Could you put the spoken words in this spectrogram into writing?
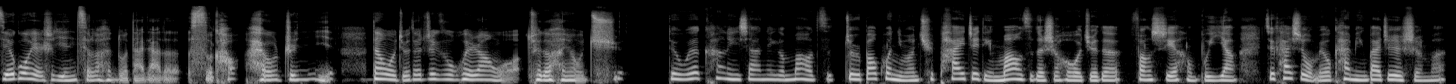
结果也是引起了很多大家的思考，还有争议。但我觉得这个会让我觉得很有趣。对我也看了一下那个帽子，就是包括你们去拍这顶帽子的时候，我觉得方式也很不一样。最开始我没有看明白这是什么，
